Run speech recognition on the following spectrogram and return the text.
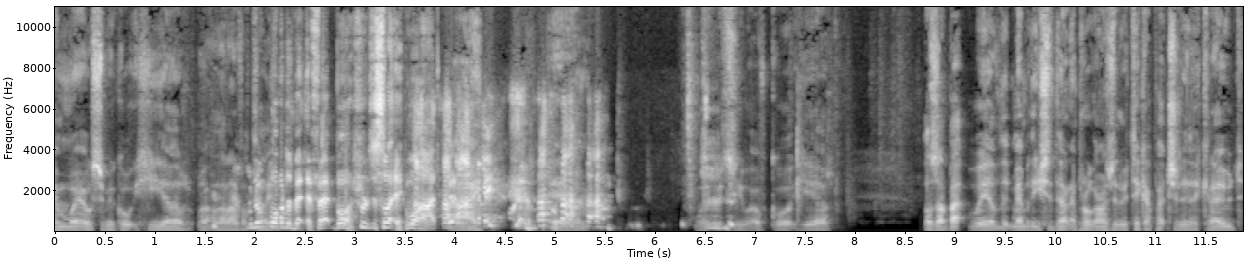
um, what else have we got here? What other we're not bored about the football. We're just like what? Aye. um, let me see what I've got here. there's a bit where the, remember they used to do it in programs where they would take a picture of the crowd,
